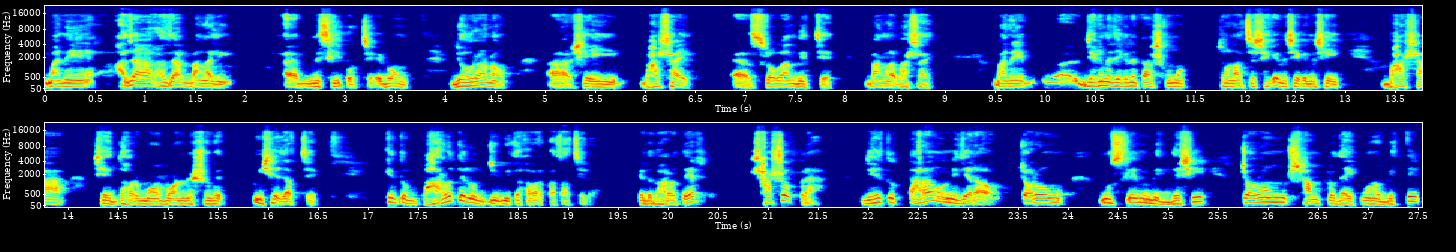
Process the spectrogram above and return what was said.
মানে হাজার হাজার বাঙালি মিছিল করছে এবং জোহরানও সেই ভাষায় স্লোগান দিচ্ছে বাংলা ভাষায়। মানে যেখানে যেখানে তার সমর্থন আছে সেখানে সেখানে সেই ভাষা, সেই ধর্ম, বর্ণের সঙ্গে মিশে যাচ্ছে। কিন্তু ভারতের উজ্জীবিত হওয়ার কথা ছিল। কিন্তু ভারতের শাসকরা, যেহেতু তারাও নিজেরাও চরম মুসলিম বিদ্বেষী, চরম সাম্প্রদায়িক মনোবৃত্তির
